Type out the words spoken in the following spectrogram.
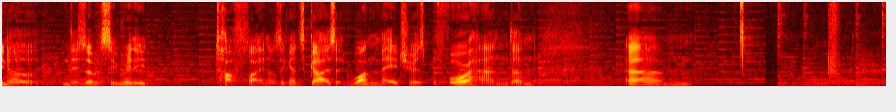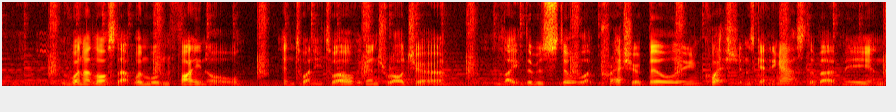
you know, there's obviously really tough finals against guys that had won majors beforehand, and um, when I lost that Wimbledon final in 2012 against Roger, like there was still like pressure building and questions getting asked about me and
